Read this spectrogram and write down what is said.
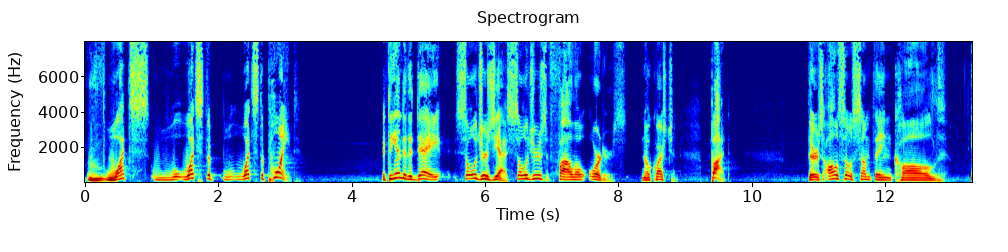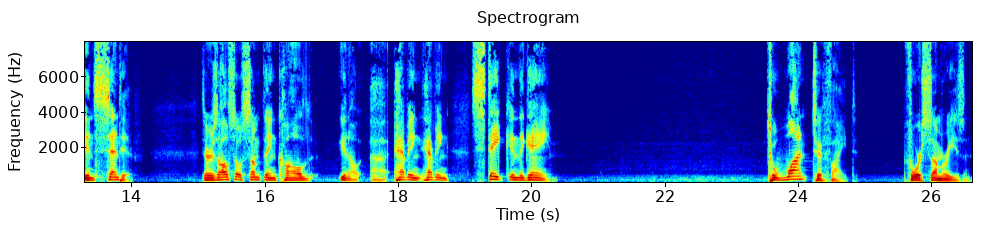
What's what's the what's the point? At the end of the day, soldiers, yes, soldiers follow orders, no question. But there's also something called incentive. There's also something called you know, uh, having having stake in the game, to want to fight for some reason,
